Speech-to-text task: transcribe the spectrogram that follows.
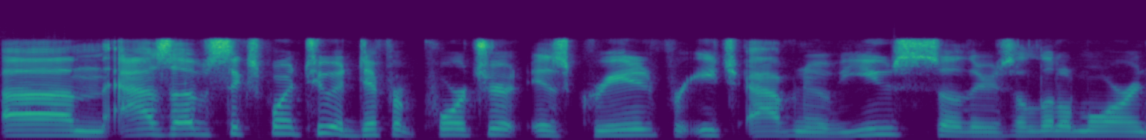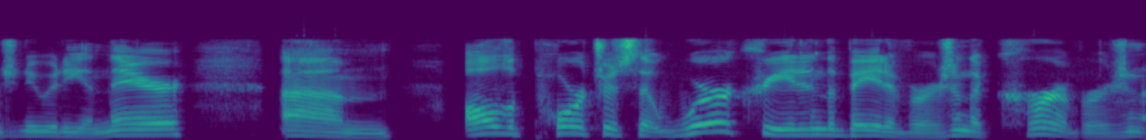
Um, as of 6.2, a different portrait is created for each avenue of use, so there's a little more ingenuity in there. Um, all the portraits that were created in the beta version, the current version,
